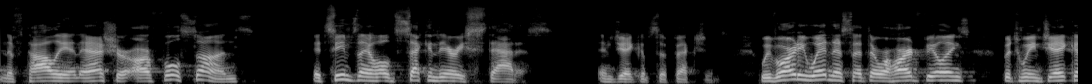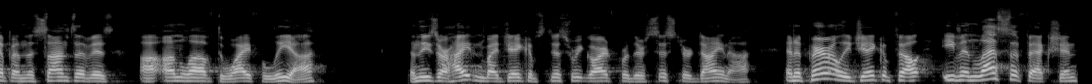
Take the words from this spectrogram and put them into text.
Naphtali, and Asher are full sons, it seems they hold secondary status in Jacob's affections. We've already witnessed that there were hard feelings between Jacob and the sons of his uh, unloved wife Leah, and these are heightened by Jacob's disregard for their sister Dinah. And apparently Jacob felt even less affection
